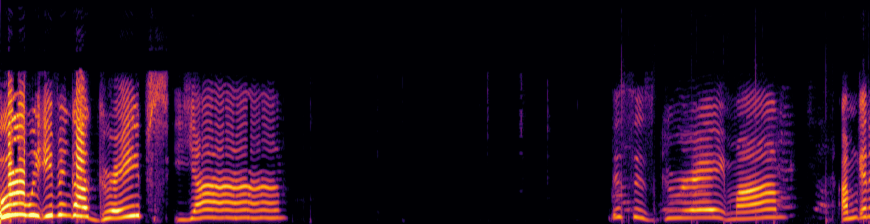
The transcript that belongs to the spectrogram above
Ooh, we even got grapes. Yum. This is great, Mom. I'm going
